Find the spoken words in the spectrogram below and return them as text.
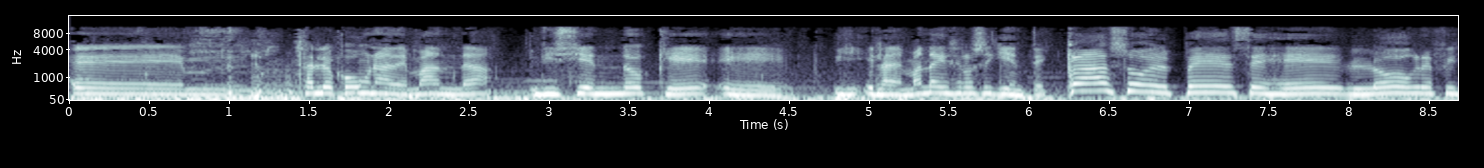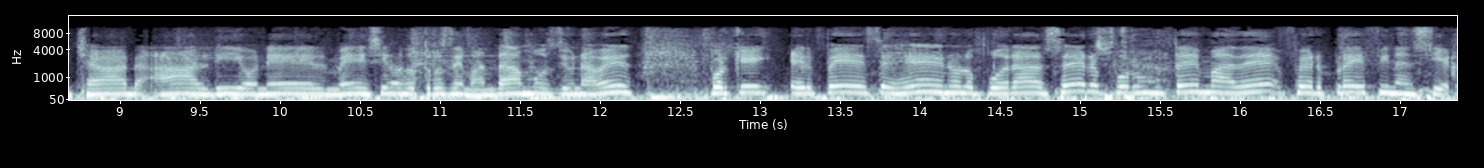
eh, salió con una demanda diciendo que eh, y, la demanda dice lo siguiente, caso el PSG logre fichar a Lionel Messi, nosotros demandamos de una vez porque el PSG no lo podrá hacer por un tema de fair play financiero.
